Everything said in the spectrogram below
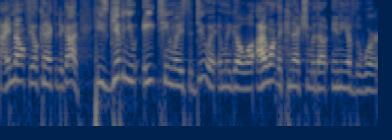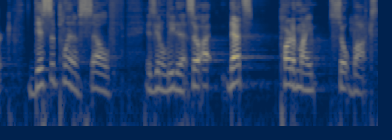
I don't feel connected to God. He's given you 18 ways to do it. And we go, well, I want the connection without any of the work. Discipline of self is going to lead to that. So I, that's part of my soapbox.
